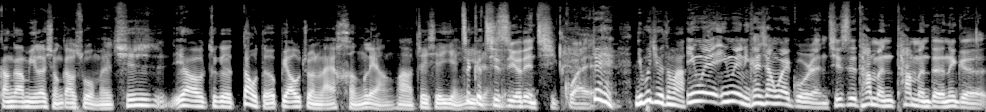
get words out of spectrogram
刚刚弥勒熊告诉我们，其实要这个道德标准来衡量啊，这些演艺人，这个其实有点奇怪，对，你不觉得吗？因为因为你看，像外国人，其实他们他们的那个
